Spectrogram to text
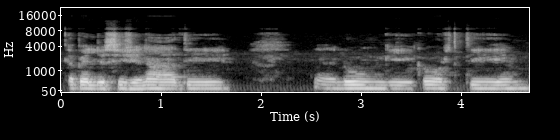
capelli ossigenati, eh, lunghi, corti.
